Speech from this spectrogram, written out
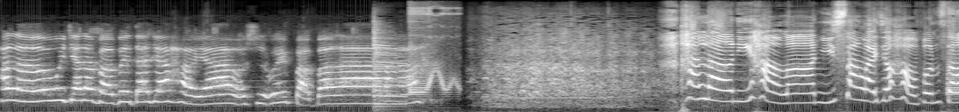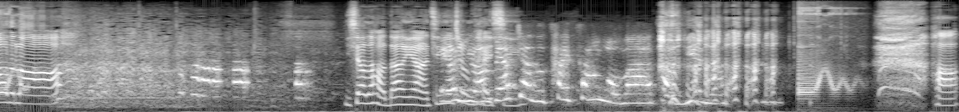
，Hello，微家的宝贝，大家好呀，我是微宝宝啦。Hello，你好了，你一上来就好风骚的喽。你笑的好荡漾，今天这么开心。不要这样子拆穿我嘛？讨厌了。好，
